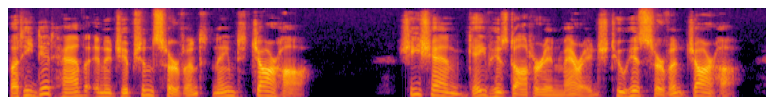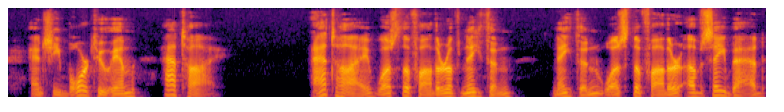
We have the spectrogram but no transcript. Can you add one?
But he did have an Egyptian servant named Jarha. Sheshan gave his daughter in marriage to his servant Jarha, and she bore to him Attai. Attai was the father of Nathan, Nathan was the father of Zabad,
